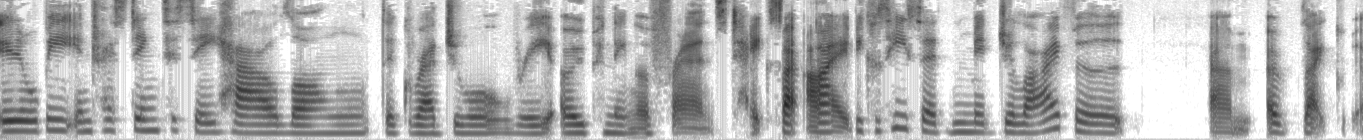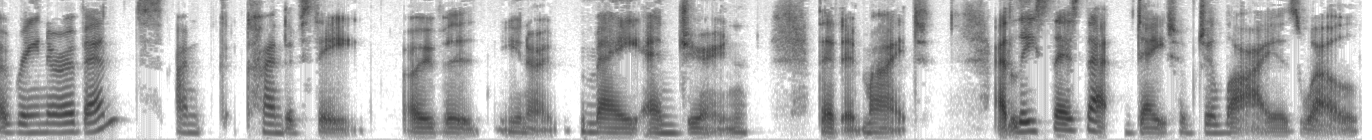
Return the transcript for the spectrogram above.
it'll be interesting to see how long the gradual reopening of France takes. But I, because he said mid July for um, a, like arena events, I'm kind of see over, you know, May and June that it might. At least there's that date of July as well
